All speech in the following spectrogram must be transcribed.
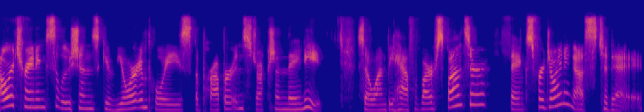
our training solutions give your employees the proper instruction they need. So, on behalf of our sponsor, thanks for joining us today.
